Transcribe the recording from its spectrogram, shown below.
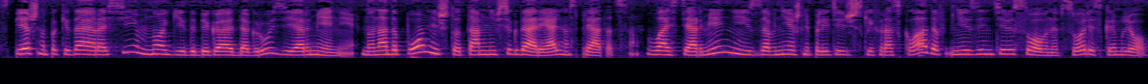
Спешно покидая Россию, многие добегают до Грузии и Армении, но надо помнить, что там не всегда реально спрятаться. Власти Армении из-за внешнеполитических раскладов не заинтересованы в ссоре с Кремлем.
